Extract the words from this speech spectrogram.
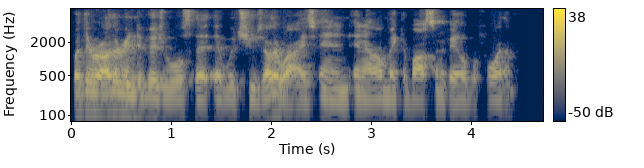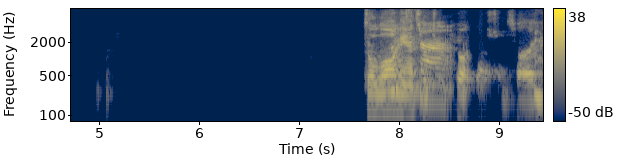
But there are other individuals that, that would choose otherwise and, and I'll make the Boston available for them. It's a long answer to a short question, sorry.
